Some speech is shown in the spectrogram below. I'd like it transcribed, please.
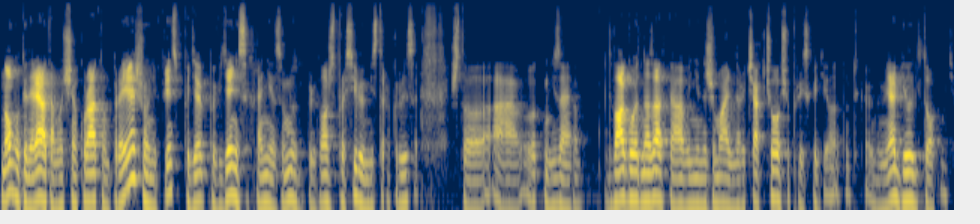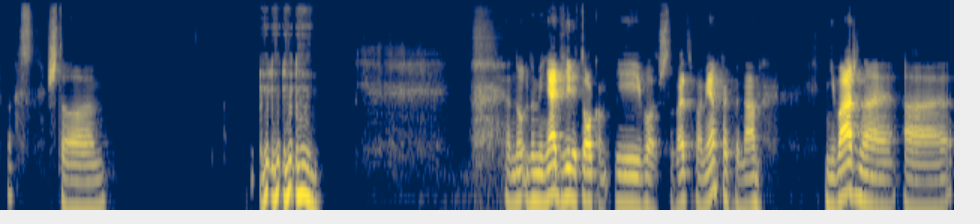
но благодаря там очень аккуратному проезживанию, в принципе, поведение сохранилось. Мы, предположим, спросили у мистера Крысы, что, а вот, не знаю, там, два года назад, когда вы не нажимали на рычаг, что вообще происходило? Ну, такая, ну, меня били током, типа, что ну, ну, меня били током. И вот, что в этот момент как бы нам неважно, а,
